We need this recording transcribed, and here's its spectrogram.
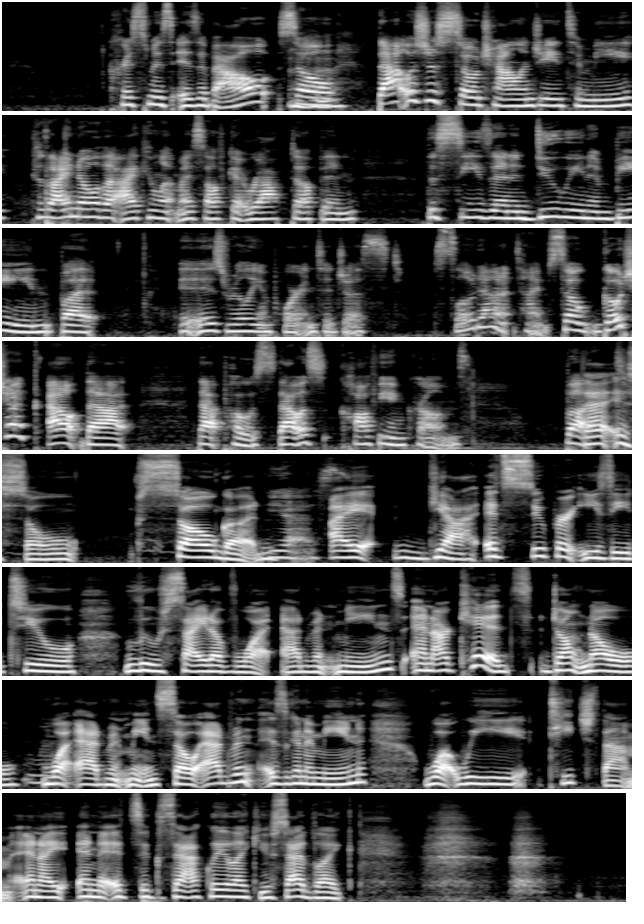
Christmas is about. So mm-hmm. that was just so challenging to me because I know that I can let myself get wrapped up in the season and doing and being, but it is really important to just slow down at times. So go check out that that post. That was coffee and crumbs. But That is so so good. yes. I yeah, it's super easy to lose sight of what Advent means, and our kids don't know what Advent means. So Advent is going to mean what we teach them, and I and it's exactly like you said, like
